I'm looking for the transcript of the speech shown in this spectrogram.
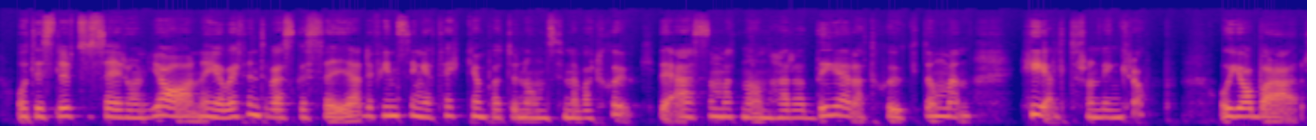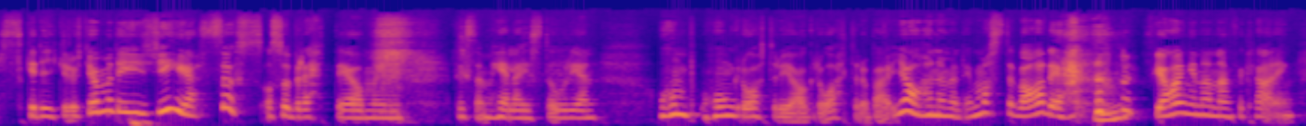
Och till slut så säger hon, ja, nej, jag vet inte vad jag ska säga. Det finns inga tecken på att du någonsin har varit sjuk. Det är som att någon har raderat sjukdomen helt från din kropp. Och jag bara skriker ut, ja men det är Jesus! Och så berättar jag om min, liksom, hela historien. Och hon, hon gråter och jag gråter och bara, ja nej, men det måste vara det. Mm. för jag har ingen annan förklaring.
